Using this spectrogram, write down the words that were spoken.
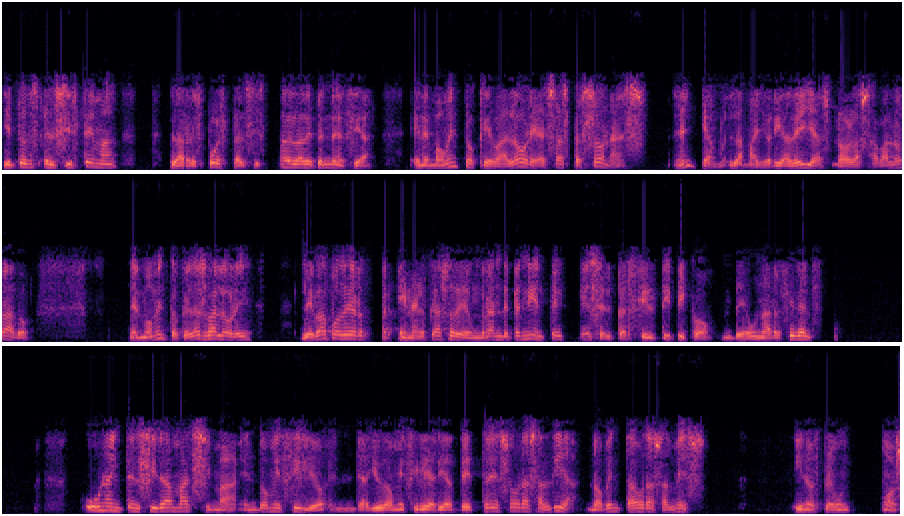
Y entonces el sistema, la respuesta al sistema de la dependencia, en el momento que valore a esas personas, ¿eh? que la mayoría de ellas no las ha valorado, en el momento que las valore, le va a poder, en el caso de un gran dependiente, que es el perfil típico de una residencia, una intensidad máxima en domicilio, en, de ayuda domiciliaria, de tres horas al día, 90 horas al mes. Y nos preguntamos,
